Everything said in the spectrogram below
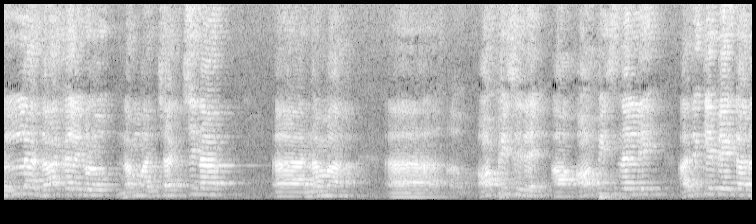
ಎಲ್ಲ ದಾಖಲೆಗಳು ನಮ್ಮ ಚರ್ಚಿನ ನಮ್ಮ ಆಫೀಸ್ ಇದೆ. ಆ ಆಫೀಸ್ನಲ್ಲಿ ಅದಕ್ಕೆ ಬೇಕಾದ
